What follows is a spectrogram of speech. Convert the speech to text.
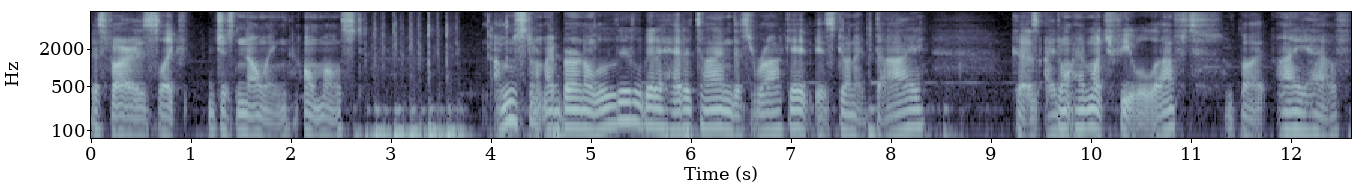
as far as like just knowing almost. I'm gonna start my burn a little bit ahead of time. This rocket is gonna die because I don't have much fuel left, but I have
